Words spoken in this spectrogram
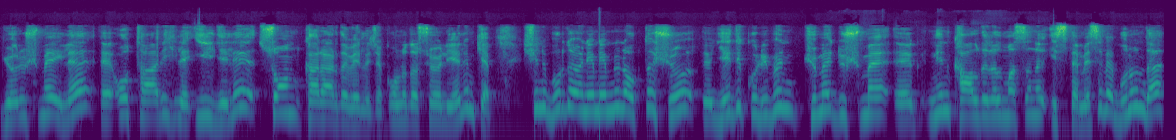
görüşmeyle e, o tarihle ilgili son karar da verilecek. Onu da söyleyelim ki. Şimdi burada önemli nokta şu. 7 kulübün küme düşmenin kaldırılmasını istemesi ve bunun da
